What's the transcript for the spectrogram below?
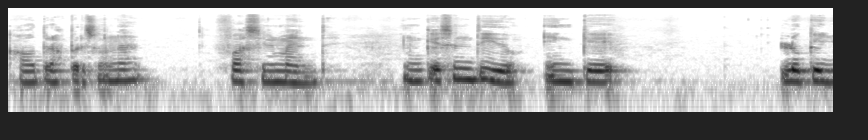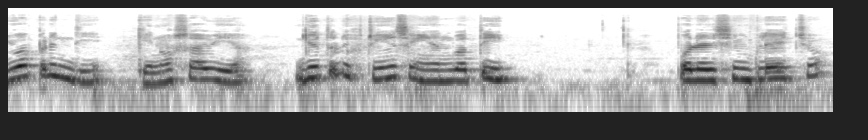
a otras personas fácilmente. ¿En qué sentido? En que lo que yo aprendí, que no sabía, yo te lo estoy enseñando a ti por el simple hecho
